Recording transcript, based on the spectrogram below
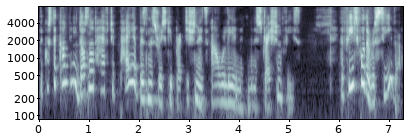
because the company does not have to pay a business rescue practitioner its hourly and administration fees. The fees for the receiver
